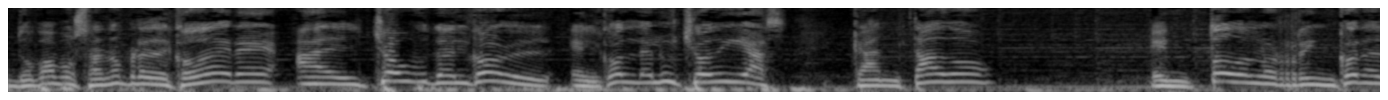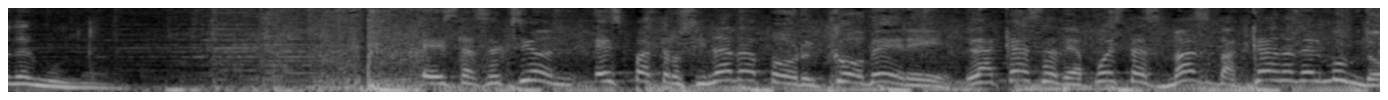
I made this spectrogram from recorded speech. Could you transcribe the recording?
Nos vamos a nombre de Codere al show del gol, el gol de Lucho Díaz, cantado en todos los rincones del mundo. Esta sección es patrocinada por Codere, la casa de apuestas más bacana del mundo.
